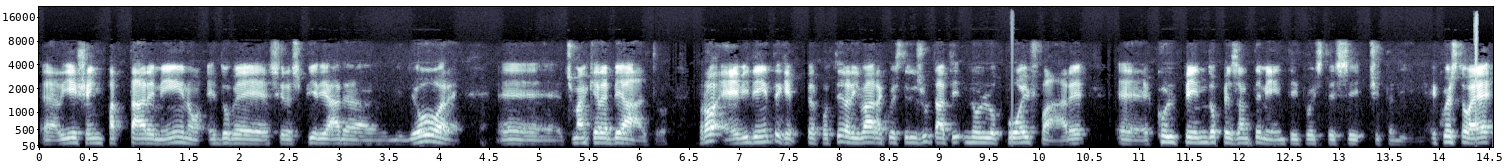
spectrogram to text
eh, riesce a impattare meno e dove si respiri aria migliore, eh, ci mancherebbe altro. Però è evidente che per poter arrivare a questi risultati non lo puoi fare eh, colpendo pesantemente i tuoi stessi cittadini. E questo è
